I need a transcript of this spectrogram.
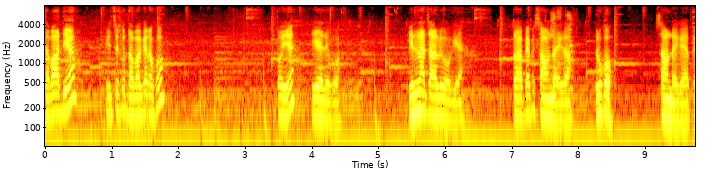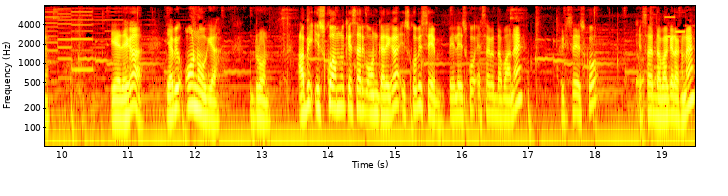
दबा दिया, फिर से इसको दबा के रखो। तो ये ये देखो, हिलना चालू हो गया। तो यहाँ पे पे साउंड आएगा। रुको साउंड आएगा यहाँ पे। ये देखा, ये अभी ऑन हो गया ड्रोन अभी इसको हम लोग कैसा ऑन करेगा, इसको भी सेम पहले इसको ऐसा दबाना है, फिर से इसको ऐसा दबा के रखना है।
